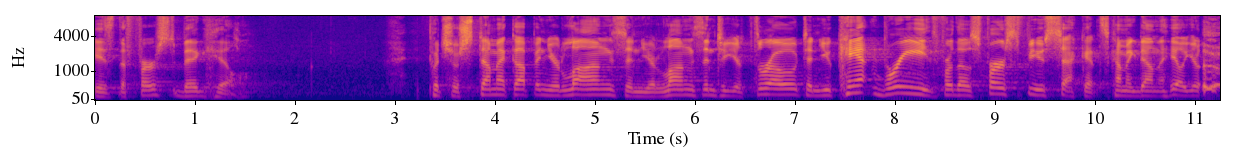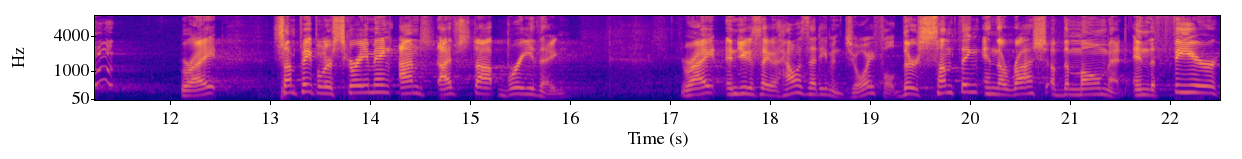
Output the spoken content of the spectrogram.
Is the first big hill put your stomach up in your lungs and your lungs into your throat, and you can't breathe for those first few seconds coming down the hill. You're right? Some people are screaming, I'm, I've stopped breathing. Right? And you can say, how is that even joyful? There's something in the rush of the moment, in the fear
